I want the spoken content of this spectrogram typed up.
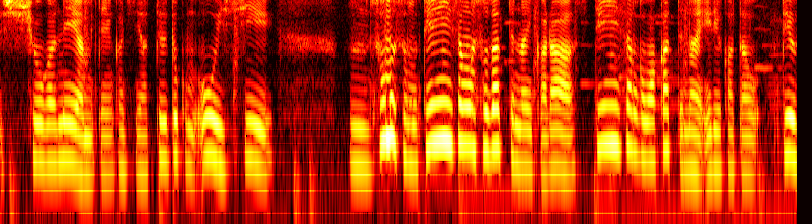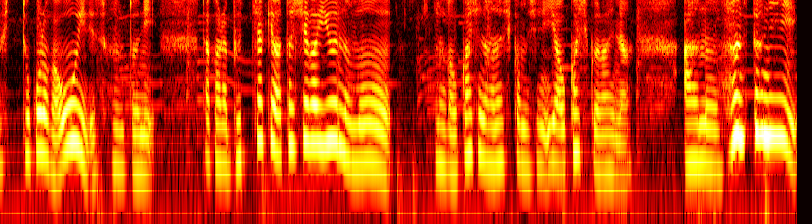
しょうがねえやみたいな感じでやってるとこも多いし、うん、そもそも店員さんが育ってないから店員さんが分かってない入れ方をっていうところが多いです本当にだからぶっちゃけ私が言うのもなんかおかしな話かもしれないいやおかしくないな。あの本当に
